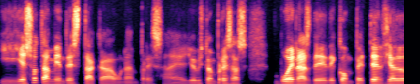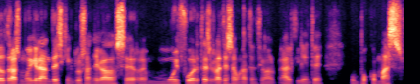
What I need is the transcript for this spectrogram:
Y eso también destaca una empresa. ¿eh? Yo he visto empresas buenas de, competencia de otras muy grandes que incluso han llegado a ser muy fuertes gracias a una atención al, cliente un poco más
